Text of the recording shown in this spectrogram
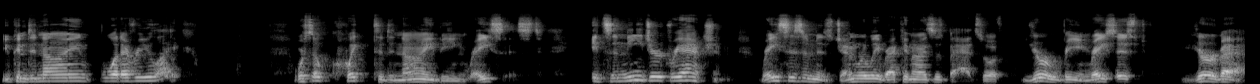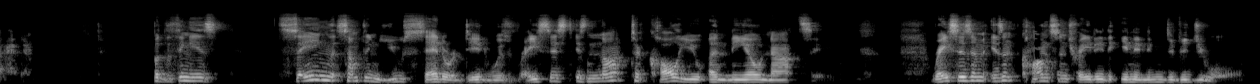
You can deny whatever you like. We're so quick to deny being racist. It's a knee-jerk reaction. Racism is generally recognized as bad, so if you're being racist, you're bad. But the thing is, saying that something you said or did was racist is not to call you a neo-Nazi. Racism isn't concentrated in an individual.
